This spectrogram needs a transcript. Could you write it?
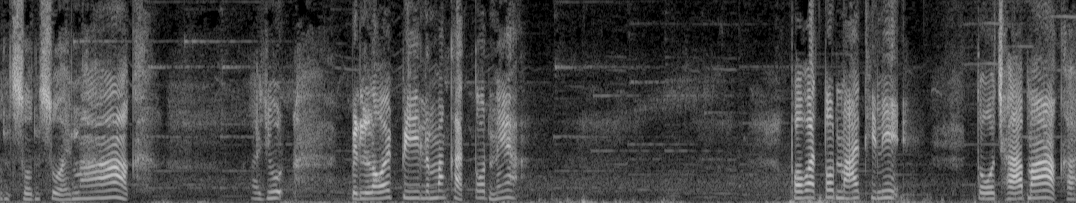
ต้นสนสวยมาก อายุเป็นร้อยปีแล้วมั้งค่ะต้นเนี้ยเพราะว่าต้นไม้ที่นี่โตช้ามากค่ะ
